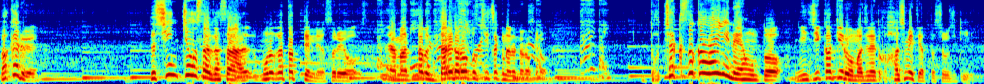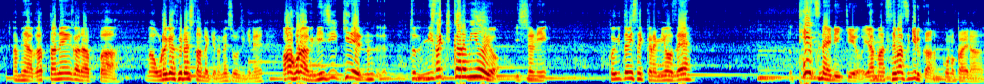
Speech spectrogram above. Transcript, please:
わかる？で身長差がさ物語ってんのよそれを。いやまあ多分誰だろうと小さくなるんだろうけど。どちゃくそ可愛いねほんと。虹かけるおまじないとか初めてやった正直雨上がったねガラッパまあ俺が降らしたんだけどね正直ね。あほら虹綺麗。ちょっと岬から見ようよ。一緒に。恋人岬から見ようぜ。手繋いでいけよ。いやまあ狭すぎるかこの階段。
